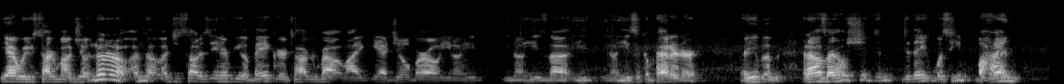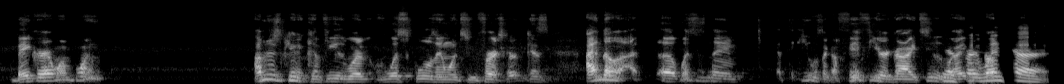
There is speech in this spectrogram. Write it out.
Yeah, where he was talking about Joe. No, no, no. I'm not. I just saw this interview of Baker talking about like, yeah, Joe Burrow. You know, he, you know, he's not. He, you know, he's a competitor. Or And I was like, oh shit, did, did they? Was he behind Baker at one point? I'm just getting confused where what schools they went to first because I know uh, what's his name. I think he was like a fifth year guy too, right? he went to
